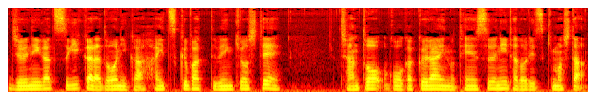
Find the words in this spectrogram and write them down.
12月過ぎからどうにか這いつくばって勉強して、ちゃんと合格ラインの点数にたどり着きました。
